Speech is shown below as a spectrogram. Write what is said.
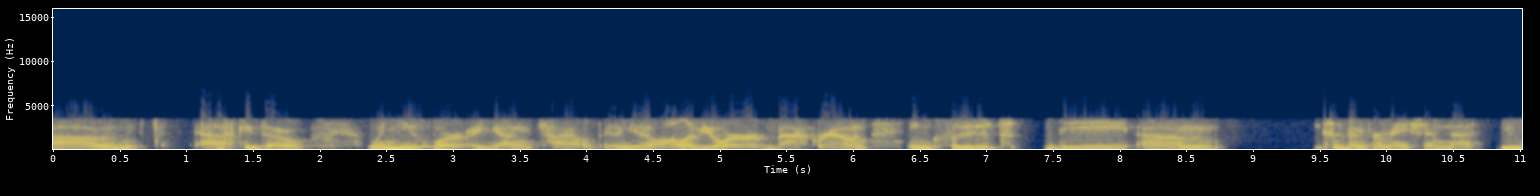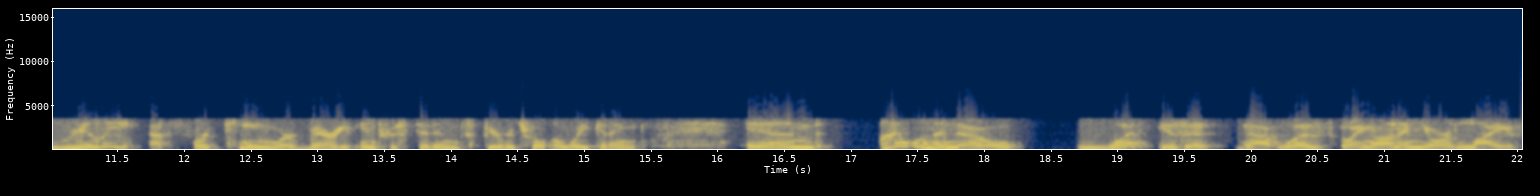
um, ask you though, when you were a young child, you know, all of your background includes the um, piece of information that you really, at 14, were very interested in spiritual awakening. And I want to know what is it that was going on in your life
